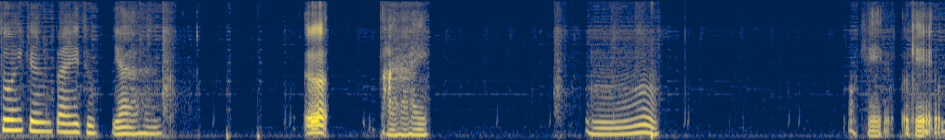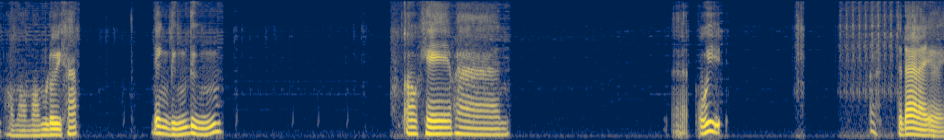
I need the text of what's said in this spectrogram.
สวยเกินไปทุกอย่าง เออ ตาย อืม โอเค โอเคพอมพร้อมลุยครับ เด้งดึงดึงโอเคผ่านอะอุ้ย จะได้อะไรเอ่ย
